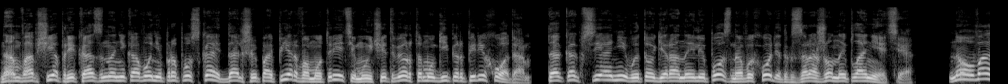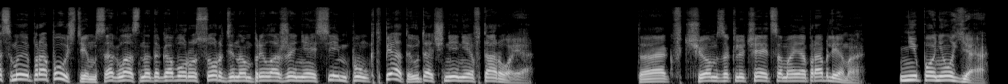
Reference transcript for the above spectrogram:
Нам вообще приказано никого не пропускать дальше по первому, третьему и четвертому гиперпереходам, так как все они в итоге рано или поздно выходят к зараженной планете. Но вас мы пропустим, согласно договору с Орденом приложения 7 пункт 5 уточнение второе. Так в чем заключается моя проблема? Не понял я.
